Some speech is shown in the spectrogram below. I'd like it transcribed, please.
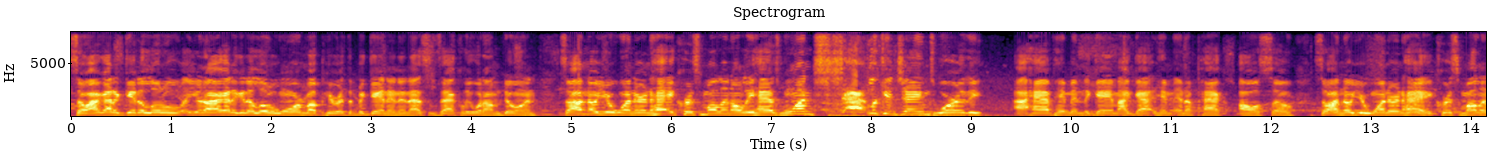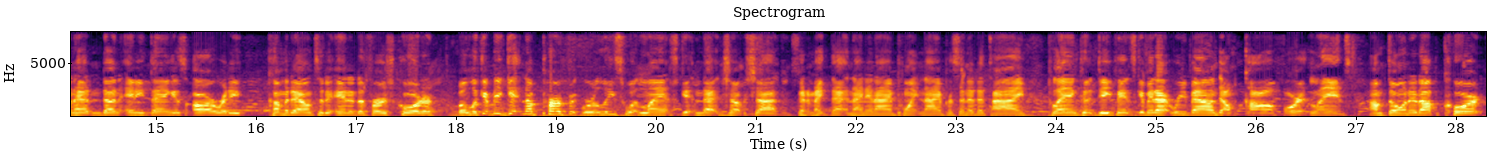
so I got to get a little, you know, I got to get a little warm up here at the beginning, and that's exactly what I'm doing. So I know you're wondering, hey, Chris Mullin only has one shot. Look at James Worthy. I have him in the game. I got him in a pack also. So I know you're wondering, hey, Chris Mullin hadn't done anything. It's already coming down to the end of the first quarter. But look at me getting a perfect release with Lance, getting that jump shot. Gonna make that 99.9% of the time. Playing good defense. Give me that rebound. Don't call for it, Lance. I'm throwing it up court.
